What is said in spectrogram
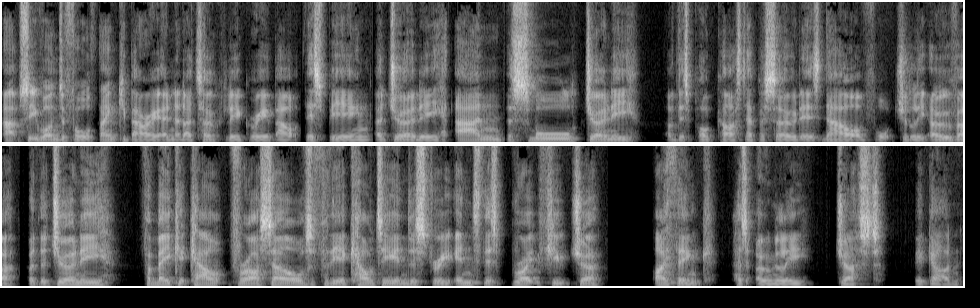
Absolutely wonderful. Thank you, Barry. And, and I totally agree about this being a journey. And the small journey of this podcast episode is now unfortunately over. But the journey for Make It Count for ourselves, for the accounting industry into this bright future, I think has only just begun.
